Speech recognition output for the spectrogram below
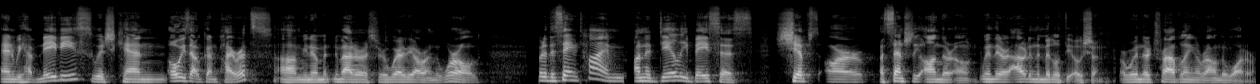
And we have navies, which can always outgun pirates, um, you know, no matter sort of where they are in the world. But at the same time, on a daily basis, ships are essentially on their own when they're out in the middle of the ocean or when they're traveling around the water.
